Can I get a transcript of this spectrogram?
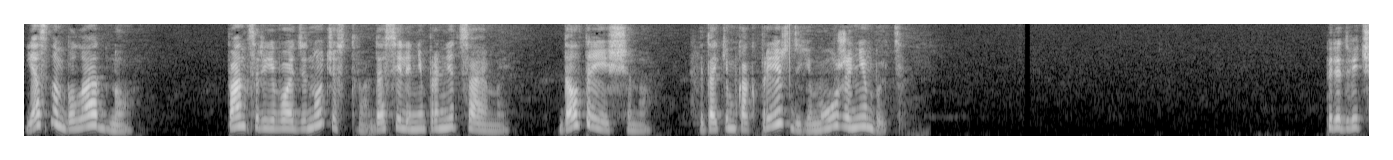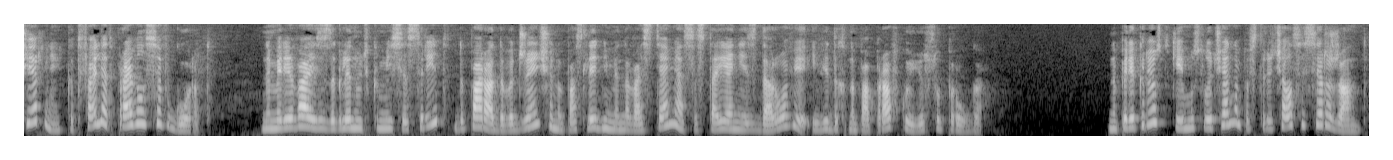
ясно было одно. Панцирь его одиночества, доселе непроницаемый, дал трещину, и таким, как прежде, ему уже не быть. Перед вечерней Катфаэль отправился в город, намереваясь заглянуть к миссис Рид да порадовать женщину последними новостями о состоянии здоровья и видах на поправку ее супруга. На перекрестке ему случайно повстречался сержант,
